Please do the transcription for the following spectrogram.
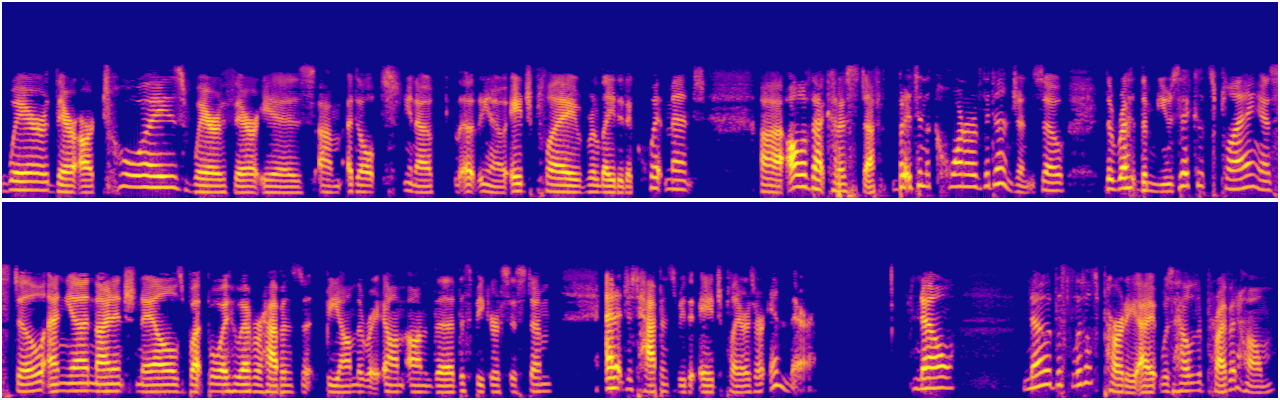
where there are toys, where there is um, adult, you know, uh, you know, age play related equipment. Uh, all of that kind of stuff. But it's in the corner of the dungeon, so the re- the music that's playing is still Enya, Nine Inch Nails, Butt Boy, whoever happens to be on the ra- on on the the speaker system, and it just happens to be that age players are in there. No, no, this little party I was held at a private home,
